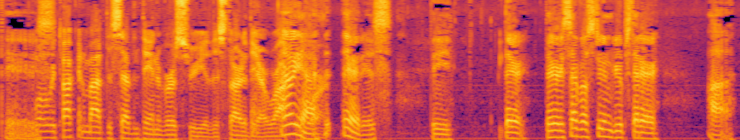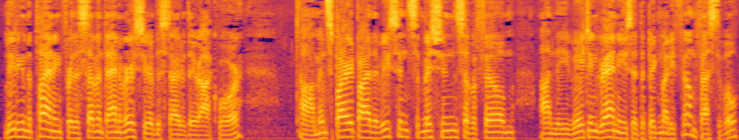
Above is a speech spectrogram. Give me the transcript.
There's. Well, we're talking about the seventh anniversary of the start of the Iraq War. oh yeah, War. th- there it is. The there there are several student groups that are uh, leading the planning for the seventh anniversary of the start of the Iraq War. Um, inspired by the recent submissions of a film on the Raging Grannies at the Big Muddy Film Festival,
